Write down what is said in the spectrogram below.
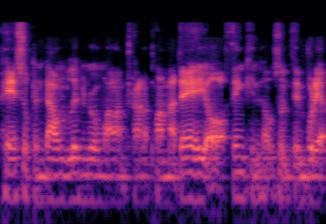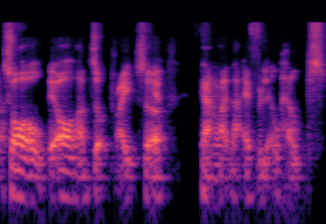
pace up and down the living room while I'm trying to plan my day or thinking of something, but it's all it all adds up, right? So Yeah. kind of like that, every little helps.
